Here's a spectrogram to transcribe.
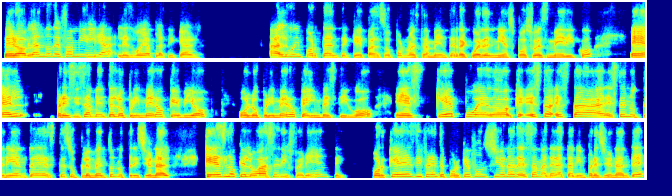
Pero hablando de familia, les voy a platicar algo importante que pasó por nuestra mente. Recuerden, mi esposo es médico. Él precisamente lo primero que vio o lo primero que investigó es qué puedo, que esta, esta, este nutriente, este suplemento nutricional, qué es lo que lo hace diferente. ¿Por qué es diferente? ¿Por qué funciona de esa manera tan impresionante?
